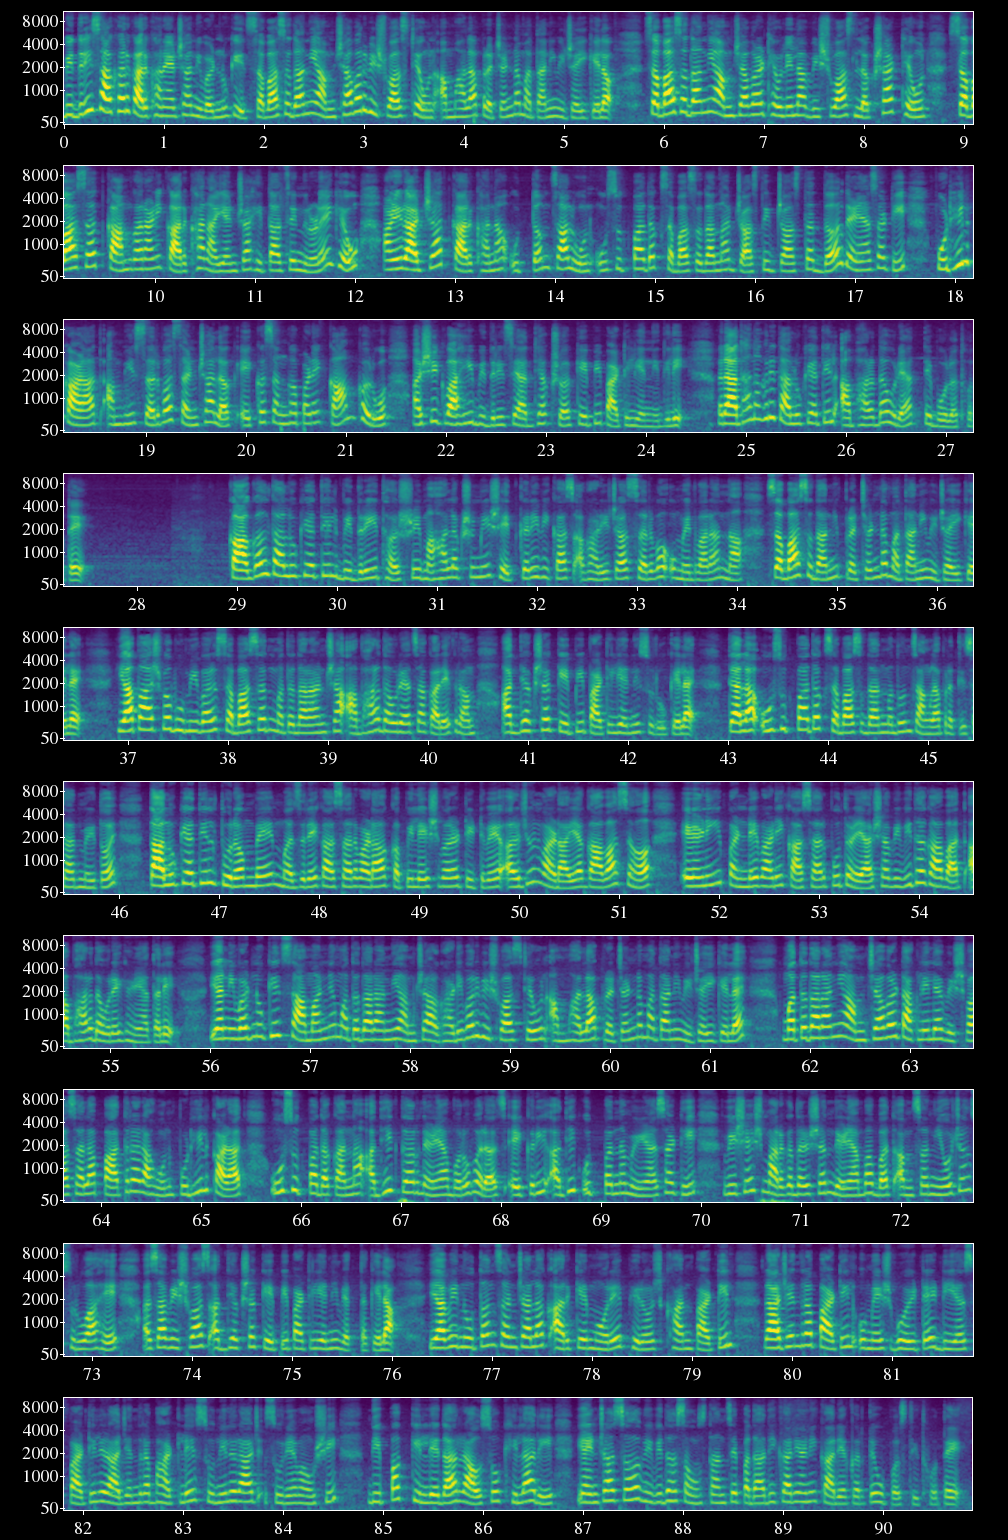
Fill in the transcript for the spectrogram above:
बिद्री साखर कारखान्याच्या निवडणुकीत सभासदांनी आमच्यावर विश्वास ठेवून आम्हाला प्रचंड मतांनी विजयी केलं. सभासदांनी आमच्यावर ठेवलेला विश्वास लक्षात ठेवून सभासद कामगार आणि कारखाना यांच्या हिताचे निर्णय घेऊ आणि राज्यात कारखाना उत्तम चालवून ऊस उत्पादक सभासदांना जास्तीत जास्त दर देण्यासाठी पुढील काळात आम्ही सर्व संचालक एकसंघपणे काम करू अशी ग्वाही बिद्रीचे अध्यक्ष के पी पाटील यांनी दिली. राधानगरी तालुक्यातील आभार दौऱ्यात ते बोलत होते. कागल तालुक्यातील बिद्री इथं श्री महालक्ष्मी शेतकरी विकास आघाडीच्या सर्व उमेदवारांना सभासदांनी प्रचंड मतांनी विजयी केलंय. या पार्श्वभूमीवर सभासद मतदारांच्या आभार दौऱ्याचा कार्यक्रम अध्यक्ष के पी पाटील यांनी सुरू केलाय. त्याला ऊस उत्पादक सभासदांमधून चांगला प्रतिसाद मिळतोय. तालुक्यातील तुरंबे मजरे कासारवाडा कपिलेश्वर टिटवे अर्जुनवाडा या गावासह एणी पंडेवाडी कासार पुतळे अशा विविध गावात आभार दौरे घेण्यात आले. या निवडणुकीत सामान्य मतदारांनी आमच्या आघाडीवर विश्वास ठेवून आम्हाला प्रचंड मताने विजयी केलंय. मतदारांनी आमच्यावर टाकलेल्या विश्वासाला पात्र राहून पुढील काळात ऊस उत्पादकांना अधिक दर देण्याबरोबरच एकरी अधिक उत्पन्न मिळण्यासाठी विशेष मार्गदर्शन देण्याबाबत आमचं नियोजन सुरू आहे असा विश्वास अध्यक्ष के पी पाटील यांनी व्यक्त केला. यावेळी नूतन संचालक R K More Firoz Khan Patil Rajendra Patil Umesh Bhoite D S Patil Rajendra Bhatle Sunil Raj Suryavanshi Deepak Killedar Raoso Khilari यांच्यासह विविध संस्थांचे पदाधिकारी आणि कार्यकर्ते उपस्थित होते.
